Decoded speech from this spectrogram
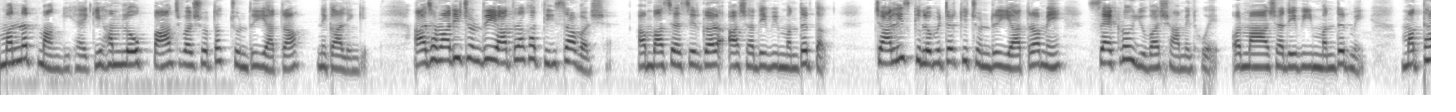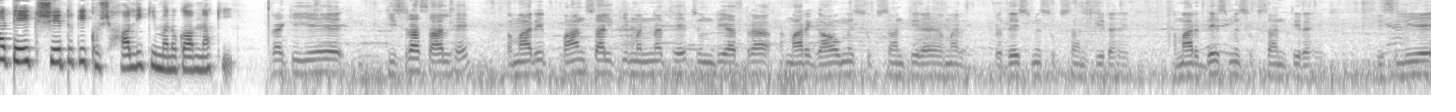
मन्नत मांगी है कि हम लोग पाँच वर्षों तक चुनरी यात्रा निकालेंगे। आज हमारी चुनरी यात्रा का तीसरा वर्ष है। अम्बा से असीरगढ़ आशा देवी मंदिर तक 40 किलोमीटर की चुनरी यात्रा में सैकड़ों युवा शामिल हुए और माँ आशा देवी मंदिर में मत्था टेक क्षेत्र की खुशहाली की मनोकामना की। की ये तीसरा साल है। हमारी पाँच साल की मन्नत है चुनरी यात्रा। हमारे गाँव में सुख शांति रहे, हमारे प्रदेश में सुख शांति रहे, हमारे देश में सुख शांति रहे। इसलिए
